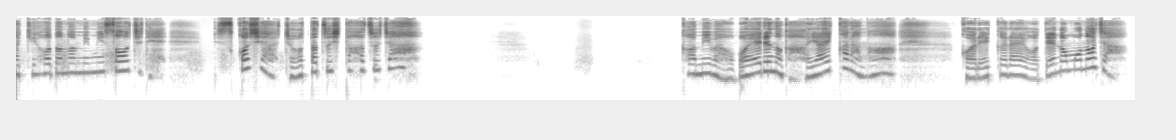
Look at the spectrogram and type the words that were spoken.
先ほどの耳掃除で少しは上達したはずじゃ。神は覚えるのが早いからなこれくらいお手のものじゃ。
